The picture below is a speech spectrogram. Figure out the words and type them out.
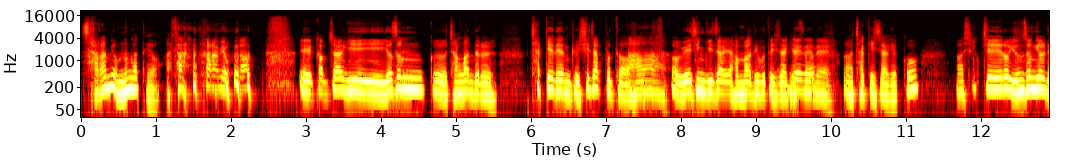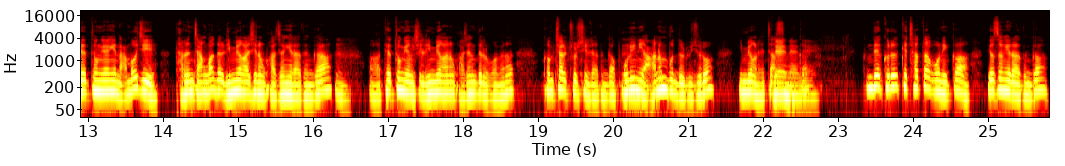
사람이 없는 것 같아요. 아, 사람, 사람 이 없다? 예, 갑자기 여성 네. 그 장관들을 찾게 된 그 시작부터 아. 어, 외신 기자의 한마디부터 시작해서 어, 찾기 시작했고 어, 실제로 윤석열 대통령이 나머지 다른 장관들 임명하시는 과정이라든가 음. 어, 대통령실 임명하는 과정들을 보면은 검찰 출신이라든가 본인이 음. 아는 분들 위주로 임명을 했지 않습니까? 네네네. 근데 그렇게 찾다 보니까 여성이라든가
